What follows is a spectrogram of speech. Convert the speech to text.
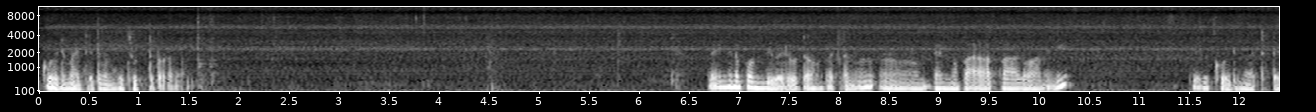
കോരി മാറ്റിയിട്ട് നമുക്ക് ചുട്ട് തുടങ്ങാം. അപ്പോൾ ഇങ്ങനെ പൊന്തി വരും കേട്ടോ പെട്ടെന്ന് എണ്ണ പാ പാകമാണെങ്കിൽ ഇത് കോരി മാറ്റട്ടെ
